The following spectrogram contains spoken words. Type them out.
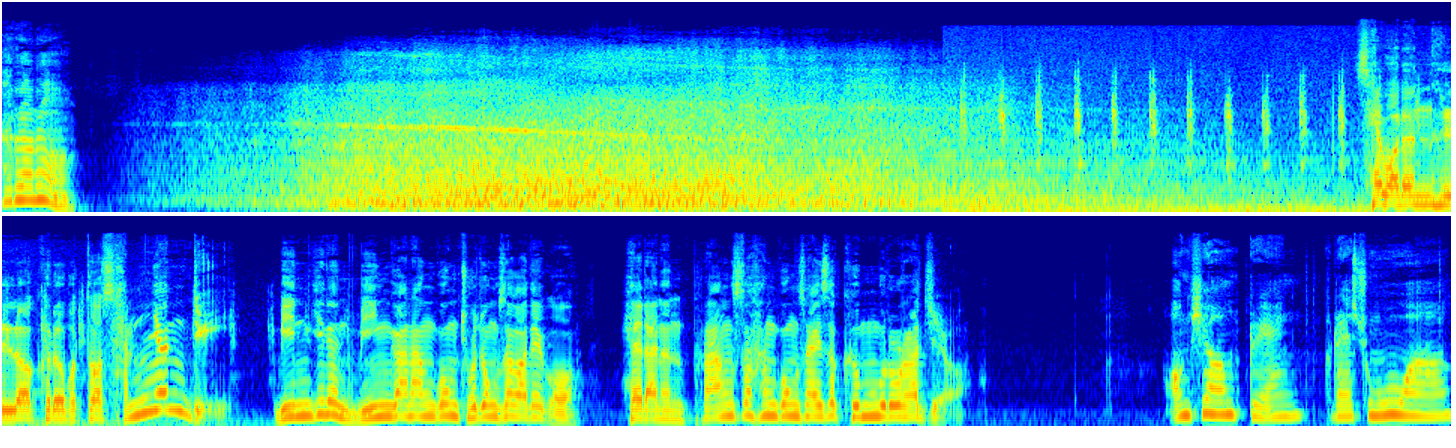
헤라나. 세월은 흘러 그로부터 3년 뒤 민기는 민간항공 조종사가 되고 헤라는 프랑스 항공사에서 근무를 하죠. 엉성땡 그래 좋아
